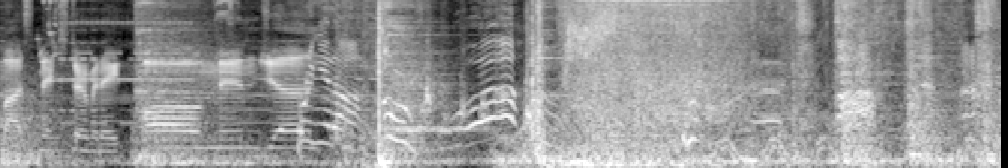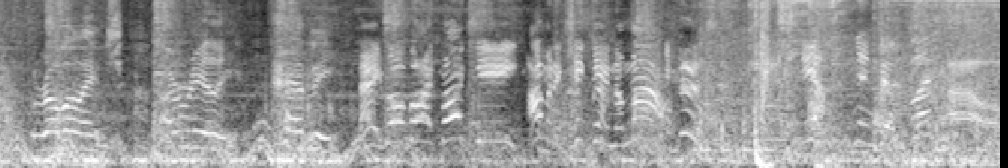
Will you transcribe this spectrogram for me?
Must exterminate all ninjas. bring it on! Heavy. Hey, robot monkey! I'm gonna kick you in the mouth. Yeah, ninja flip! Oh.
